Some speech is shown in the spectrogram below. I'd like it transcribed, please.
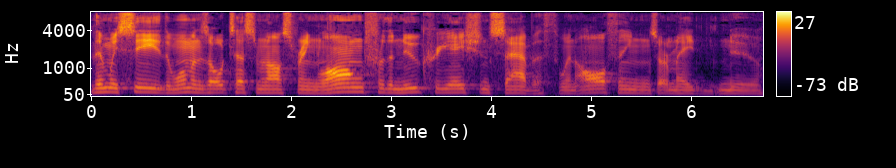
Then we see the woman's Old Testament offspring longed for the new creation Sabbath when all things are made new,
